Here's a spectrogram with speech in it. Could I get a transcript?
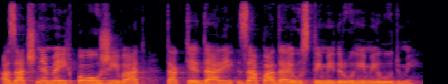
a začneme ich používať, tak tie dary zapadajú s tými druhými ľuďmi.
